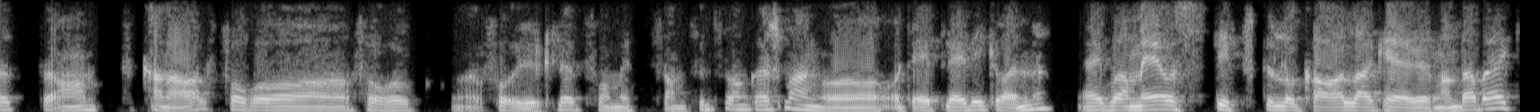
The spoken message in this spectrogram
et annet kanal for å, for å få utløp for mitt samfunnsengasjement, og, og det ble De Grønne. Jeg var med å stifte lokallag her i Randaberg.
